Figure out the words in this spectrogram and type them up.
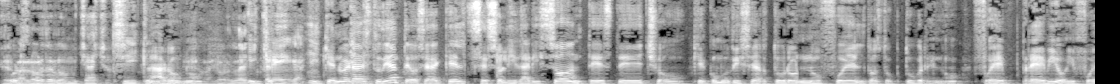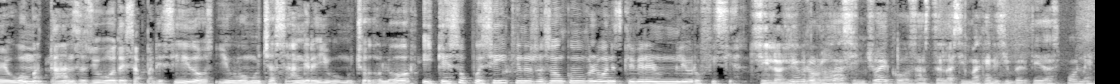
El valor de los muchachos. Sí, claro, ¿no? El valor, la entrega. Y que, no era estudiante, o sea, que él se solidarizó ante este hecho que, como dice Arturo, no fue el 2 de octubre, ¿no? Fue previo y fue, hubo matanzas y hubo desaparecidos y hubo mucha sangre y hubo mucho dolor. Y que eso, pues sí, tienes razón, ¿cómo lo van a escribir en un libro oficial? Si los libros los hacen chuecos, hasta las imágenes invertidas ponen.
